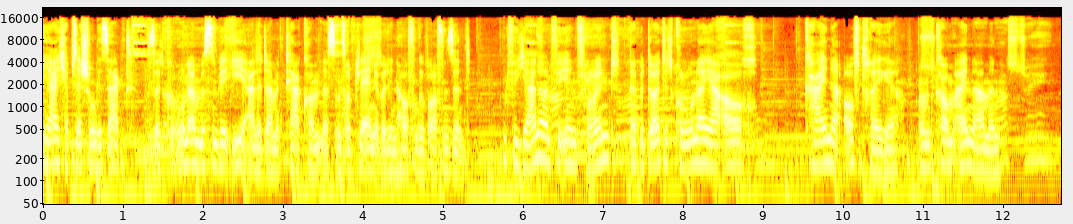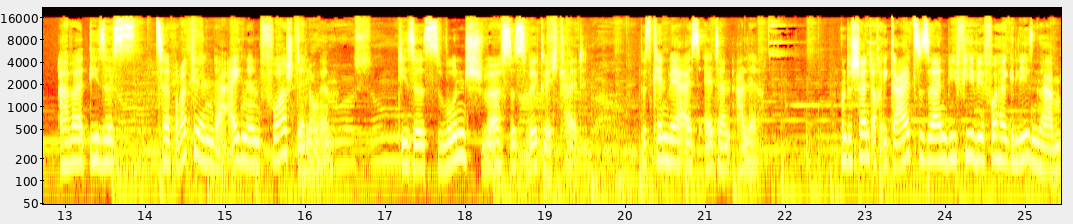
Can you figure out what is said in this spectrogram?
Ja, ich habe es ja schon gesagt. Seit Corona müssen wir eh alle damit klarkommen, dass unsere Pläne über den Haufen geworfen sind. Und für Jana und für ihren Freund, da bedeutet Corona ja auch keine Aufträge und kaum Einnahmen. Aber dieses Zerbröckeln der eigenen Vorstellungen, dieses Wunsch versus Wirklichkeit, das kennen wir ja als Eltern alle. Und es scheint auch egal zu sein, wie viel wir vorher gelesen haben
